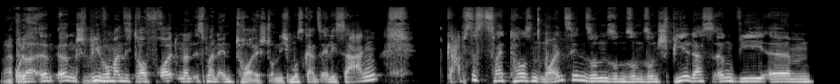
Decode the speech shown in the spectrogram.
Ja, Oder irg irgendein Spiel, wo man sich drauf freut und dann ist man enttäuscht. Und ich muss ganz ehrlich sagen, gab es das 2019 so ein, so ein, so ein, so ein Spiel, das irgendwie ähm,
